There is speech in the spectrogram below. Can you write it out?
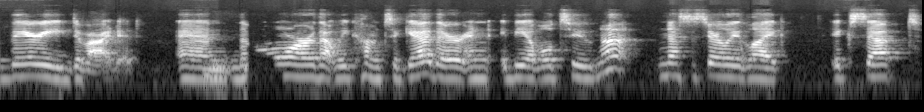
very divided. and mm-hmm. the more that we come together and be able to not necessarily like accept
